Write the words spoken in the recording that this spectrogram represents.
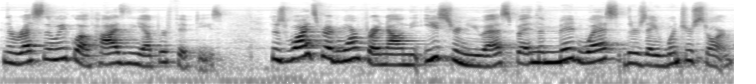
and the rest of the week will have highs in the upper 50s. There's widespread warmth right now in the eastern U.S., but in the Midwest, there's a winter storm.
